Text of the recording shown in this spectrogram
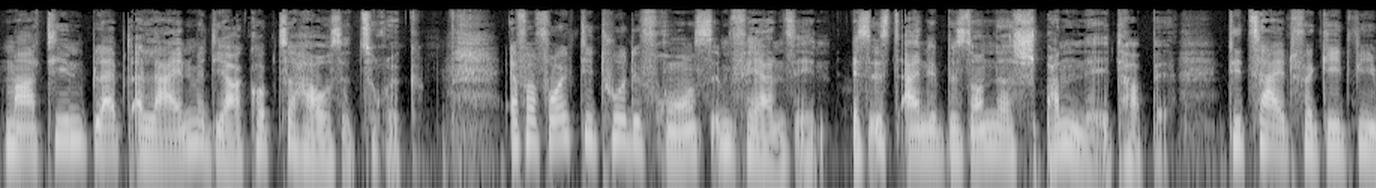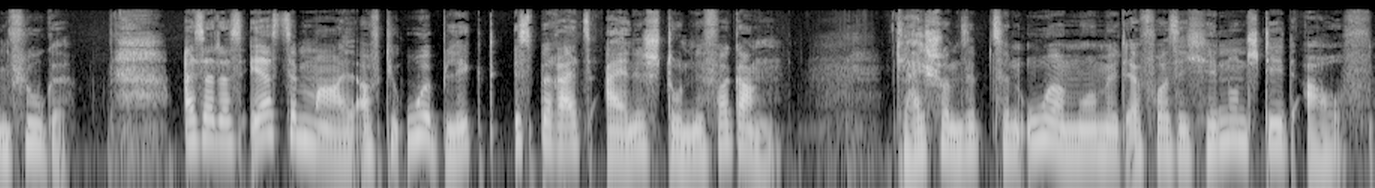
Martin bleibt allein mit Jakob zu Hause zurück. Er verfolgt die Tour de France im Fernsehen. Es ist eine besonders spannende Etappe. Die Zeit vergeht wie im Fluge. Als er das erste Mal auf die Uhr blickt, ist bereits eine Stunde vergangen. Gleich schon 17 Uhr murmelt er vor sich hin und steht auf.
